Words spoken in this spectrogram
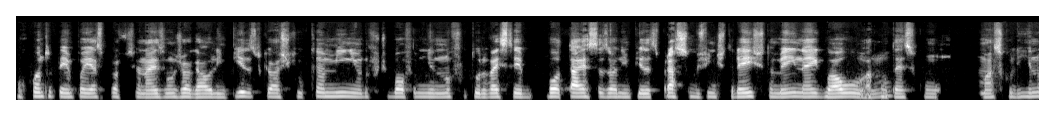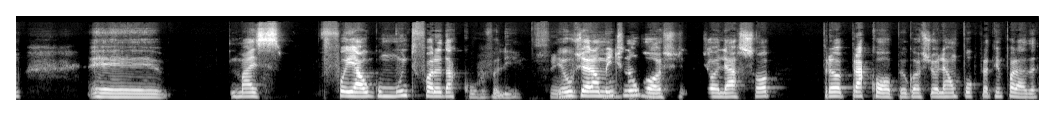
por quanto tempo aí as profissionais vão jogar Olimpíadas, porque eu acho que o caminho do futebol feminino no futuro vai ser botar essas Olimpíadas para sub-23 também, né? Igual uhum. acontece com o masculino. É, mas foi algo muito fora da curva ali. Sim. Eu geralmente não gosto de olhar só para a Copa, eu gosto de olhar um pouco para a temporada.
